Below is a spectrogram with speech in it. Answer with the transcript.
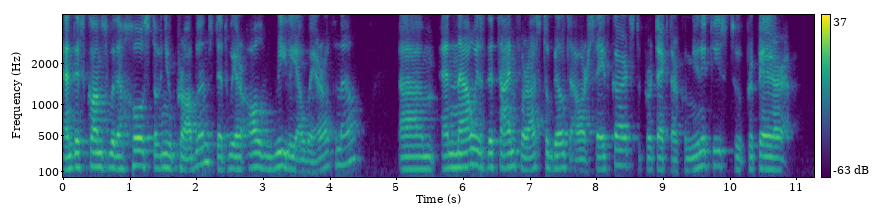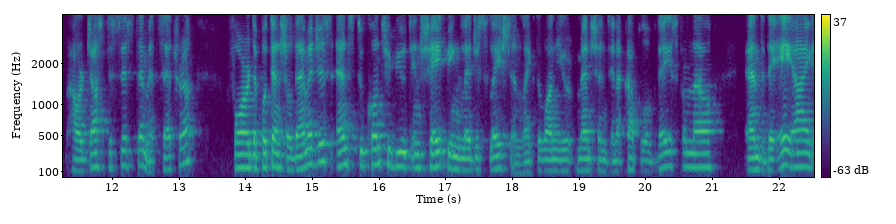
and this comes with a host of new problems that we are all really aware of now. Um, and now is the time for us to build our safeguards, to protect our communities, to prepare our justice system, etc for the potential damages and to contribute in shaping legislation like the one you mentioned in a couple of days from now and the AI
